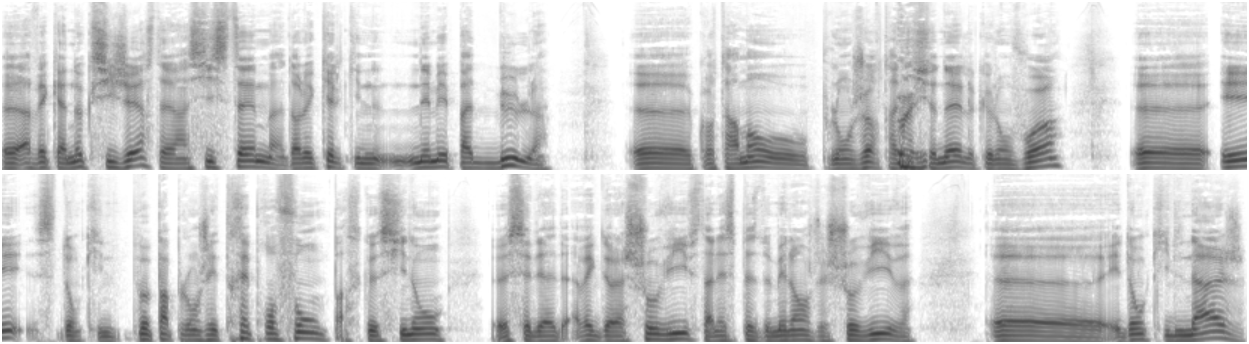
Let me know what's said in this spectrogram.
avec un oxygère, c'est-à-dire un système dans lequel qui n'émet pas de bulles, contrairement aux plongeurs traditionnels que l'on voit. Euh, et donc il ne peut pas plonger très profond parce que sinon euh, c'est avec de la chaux vive, c'est un espèce de mélange de chaux vive. Euh, et donc il nage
